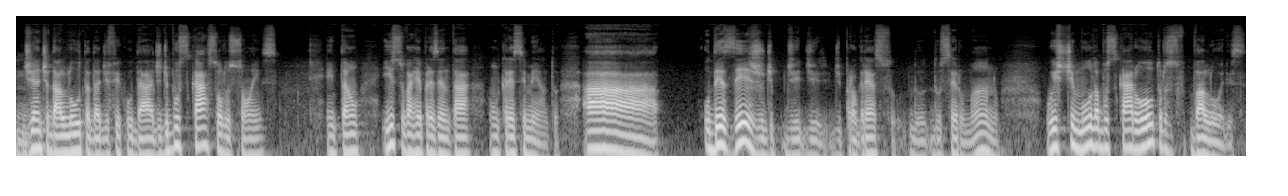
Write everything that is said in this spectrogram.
Uhum. Diante da luta, da dificuldade, de buscar soluções. Então, isso vai representar um crescimento. A, o desejo de, de, de, de progresso do, do ser humano o estimula a buscar outros valores.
